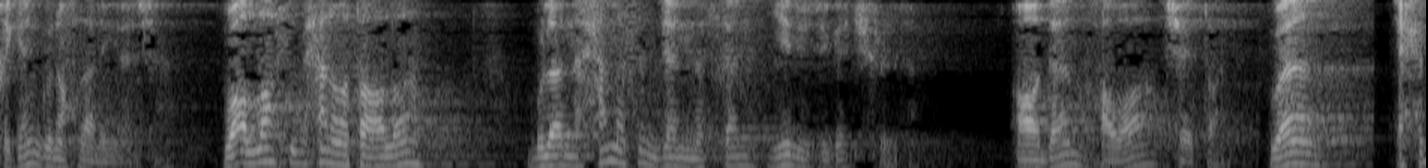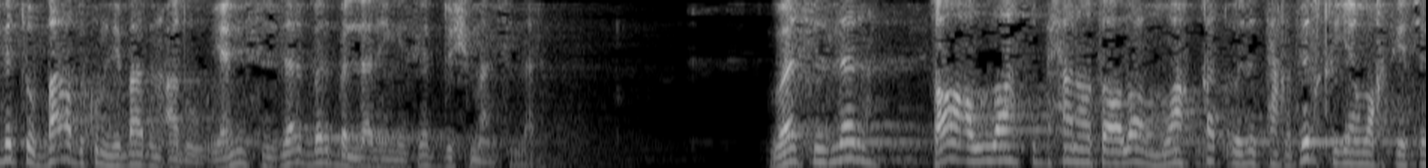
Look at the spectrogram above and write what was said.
Qilgan gunohlariga yarasha. Va alloh subhanava taolo bularni hammasini jannatdan yer yuziga tushirdi odam havo shayton. Va ihbitu ba'dukum li ba'din adu. Ya'ni sizlar bir birlaringizga dushmansizlar va sizlar to alloh subhanava taolo muvaqqat o'zi taqdir qilgan vaqtgacha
